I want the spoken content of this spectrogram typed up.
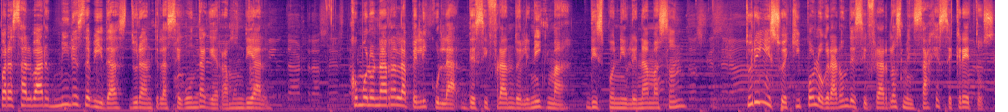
para salvar miles de vidas durante la Segunda Guerra Mundial. Como lo narra la película Descifrando el Enigma, disponible en Amazon, Turing y su equipo lograron descifrar los mensajes secretos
